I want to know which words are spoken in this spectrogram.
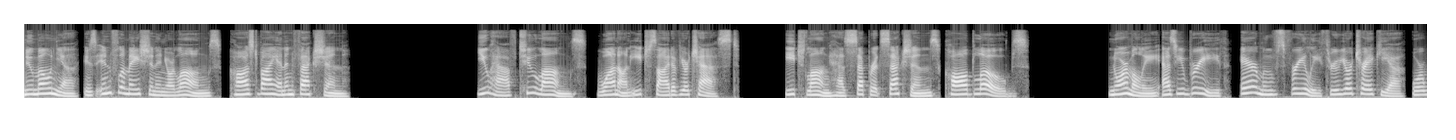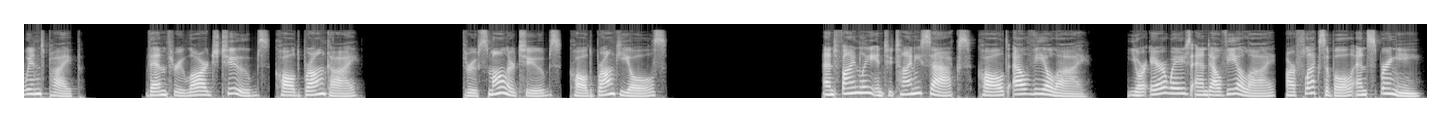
Pneumonia is inflammation in your lungs caused by an infection. You have two lungs, one on each side of your chest. Each lung has separate sections called lobes. Normally, as you breathe, air moves freely through your trachea or windpipe, then through large tubes called bronchi, through smaller tubes called bronchioles, and finally into tiny sacs called alveoli. Your airways and alveoli are flexible and springy.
